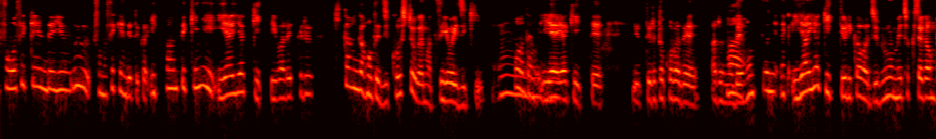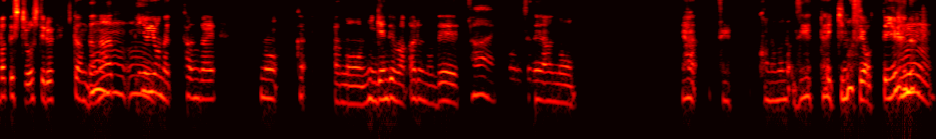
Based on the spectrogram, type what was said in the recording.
その世間で言う、その世間でというか、一般的にイヤイヤ期って言われてる期間が本当に自己主張がまあ強い時期。うんを多分イヤイヤ期って言ってるところであるので、はい。本当になんかイヤイヤ期っていうよりかは自分をめちゃくちゃ頑張って主張してる期間だなっていうような考えのか、あの人間ではあるので、はい。そうですね、あの、いや、ぜこのまま絶対来ますよっていうう、なん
